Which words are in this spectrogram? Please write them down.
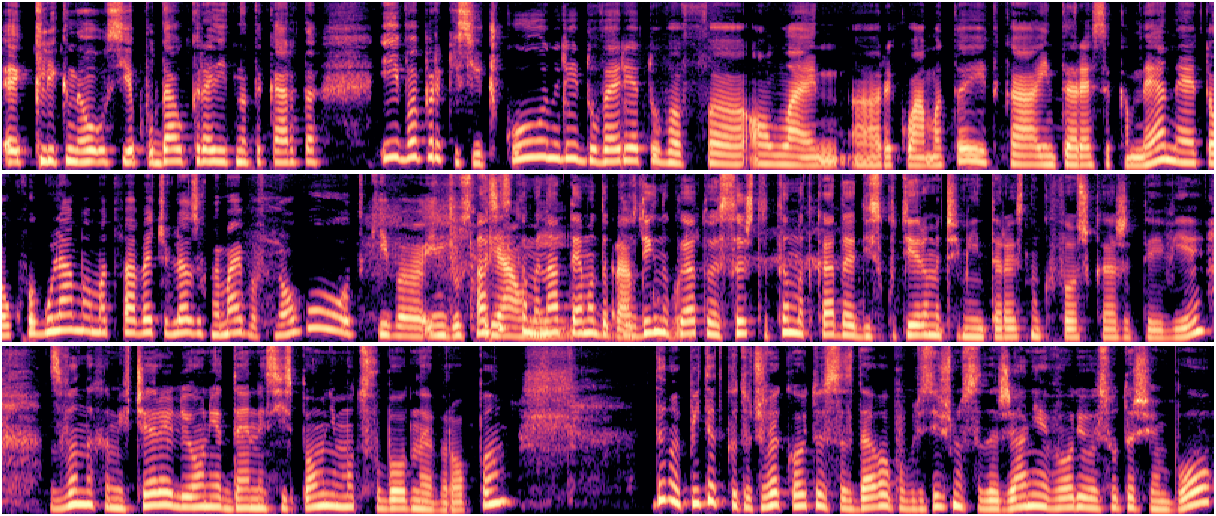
е кликнал, си е подал кредитната карта. И въпреки всичко, нали, доверието в а, онлайн а, рекламата и така интереса към нея не е толкова голяма, ама това вече влязохме май в много такива индустриални Аз искам една тема да повдигна, която е същата, ма така да я дискутираме, че ми е интересно какво ще кажете и вие. Звъннаха ми вчера или ония ден, не си спомням, от Свободна Европа да ме питат като човек, който е създавал публицично съдържание, водил е сутрешен блог,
